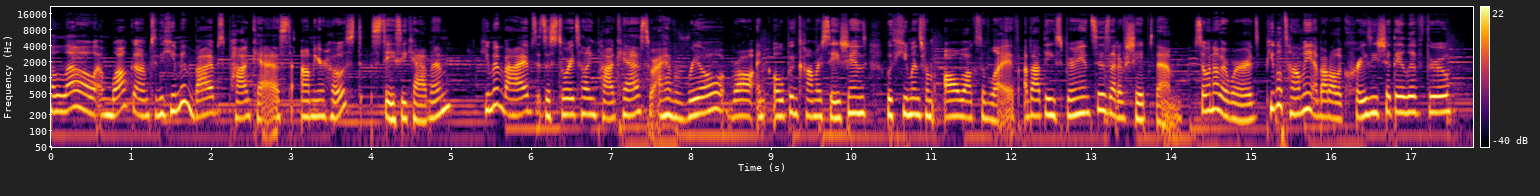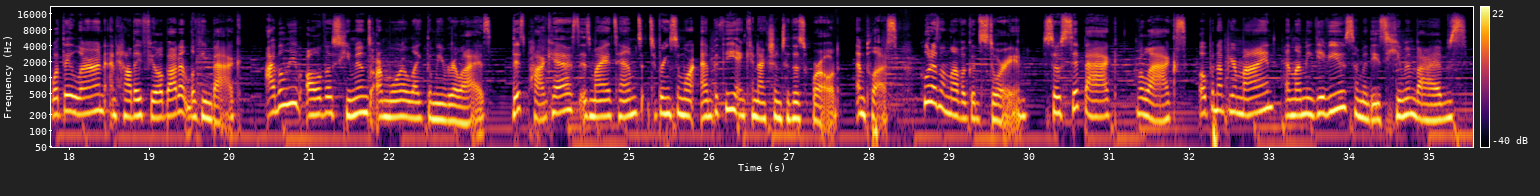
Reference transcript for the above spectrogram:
Hello and welcome to the Human Vibes podcast. I'm your host, Stacy Cabin. Human Vibes is a storytelling podcast where I have real, raw, and open conversations with humans from all walks of life about the experiences that have shaped them. So, in other words, people tell me about all the crazy shit they lived through, what they learned, and how they feel about it looking back. I believe all of us humans are more alike than we realize. This podcast is my attempt to bring some more empathy and connection to this world. And plus, who doesn't love a good story? So sit back, relax, open up your mind, and let me give you some of these human vibes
